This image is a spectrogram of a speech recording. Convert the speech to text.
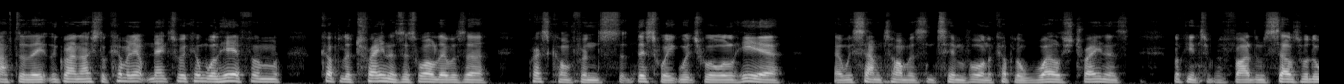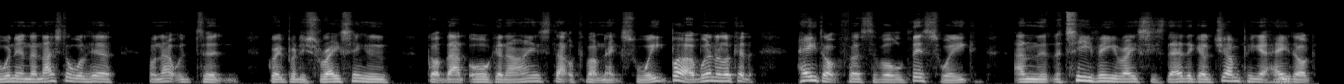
after the the Grand National coming up next week, and we'll hear from a couple of trainers as well. There was a press conference this week, which we will hear uh, with Sam Thomas and Tim Vaughan, a couple of Welsh trainers looking to provide themselves with a win in the national. We'll hear from that with uh, Great British Racing, who got that organised. That will come up next week. But we're going to look at Haydock first of all this week, and the, the TV races there. They go jumping at Haydock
